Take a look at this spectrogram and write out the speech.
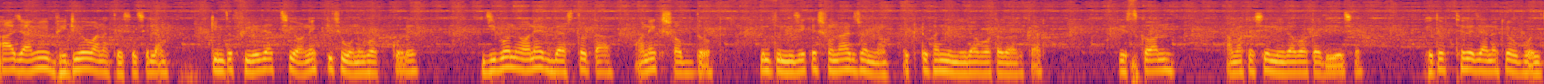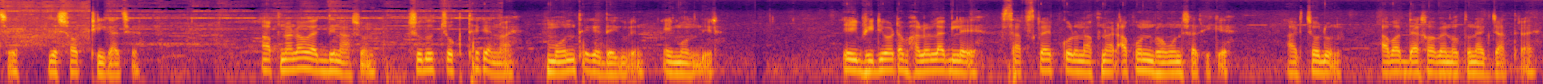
আজ আমি ভিডিও বানাতে এসেছিলাম, কিন্তু ফিরে যাচ্ছি অনেক কিছু অনুভব করে। জীবনে অনেক ব্যস্ততা, অনেক শব্দ, কিন্তু নিজেকে শোনার জন্য একটুখানি নীরবতা দরকার। ইসকন আমাকে সেই নীরবতা দিয়েছে। ভেতর থেকে যেন কেউ বলছে যে সব ঠিক আছে। আপনারাও একদিন আসুন, শুধু চোখ থেকে নয়, মন থেকে দেখবেন এই মন্দির। এই ভিডিওটা ভালো লাগলে সাবস্ক্রাইব করুন আপনার আপন ভ্রমণ সাথীকে আর চলুন আবার দেখা হবে নতুন এক যাত্রায়।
